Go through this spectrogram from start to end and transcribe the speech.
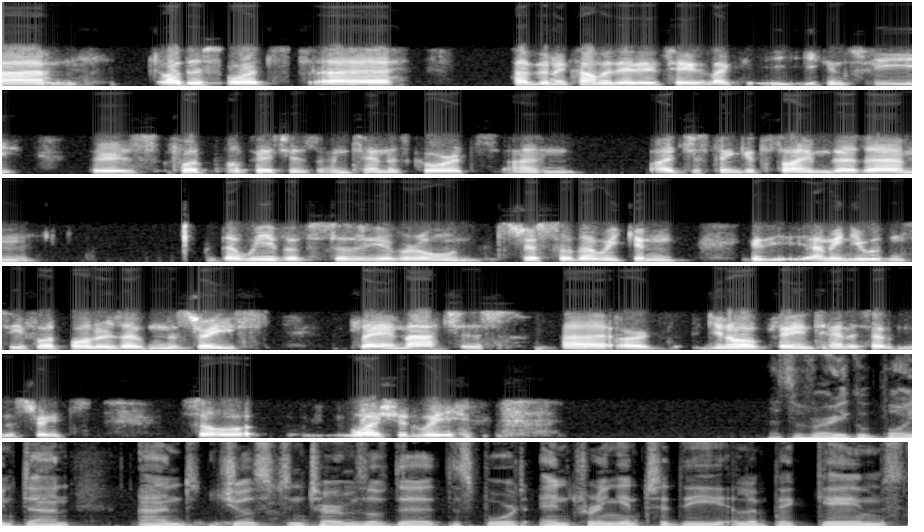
Um, other sports uh, have been accommodated too. Like you can see there's football pitches and tennis courts, and I just think it's time that um, that we have a facility of our own, just so that we can. I mean, you wouldn't see footballers out in the streets playing matches uh, or you know playing tennis out in the streets. So why should we? That's a very good point, Dan. And just in terms of the, the sport entering into the Olympic Games,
